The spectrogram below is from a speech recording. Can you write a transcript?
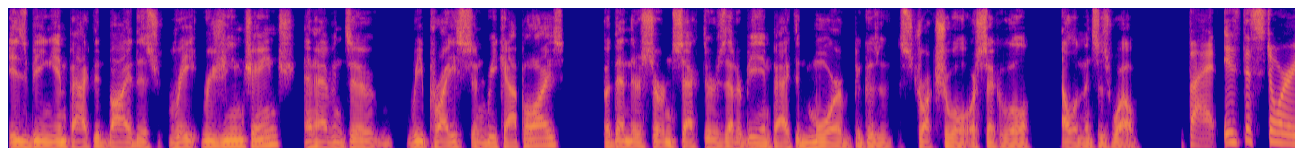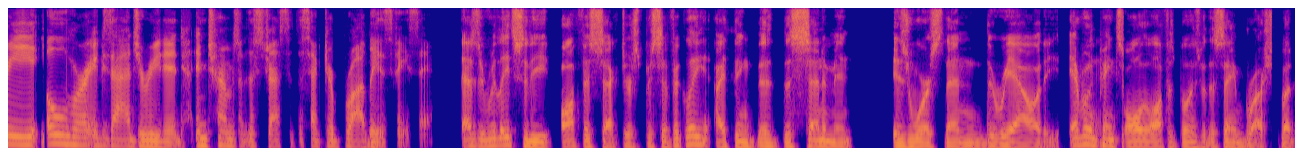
is being impacted by this rate regime change and having to reprice and recapitalize. But then there's certain sectors that are being impacted more because of structural or cyclical elements as well. But is the story over exaggerated in terms of the stress that the sector broadly is facing? As it relates to the office sector specifically, I think that the sentiment is worse than the reality. Everyone paints all the office buildings with the same brush, but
